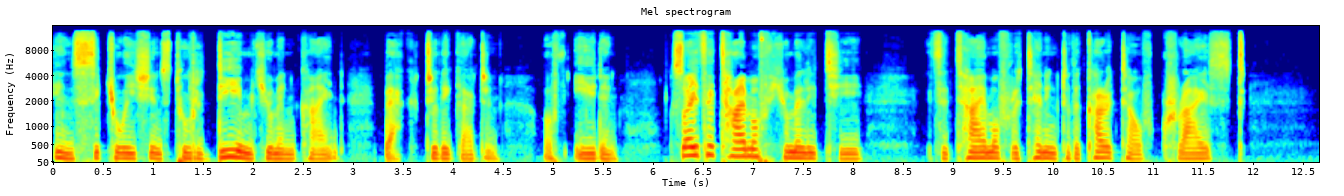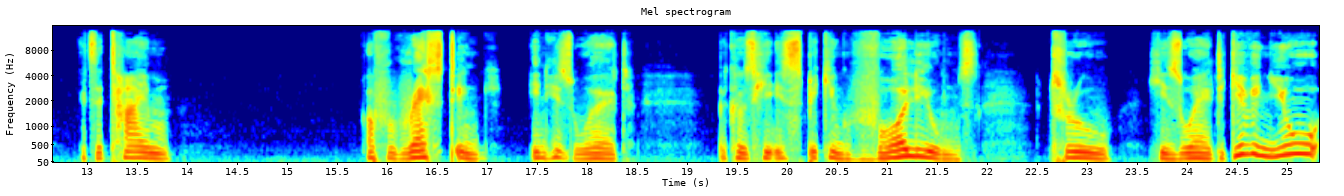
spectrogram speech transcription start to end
in situations to redeem humankind back to the Garden of Eden. So it's a time of humility. It's a time of returning to the character of Christ. It's a time of resting in His Word because He is speaking volumes through His Word, giving you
